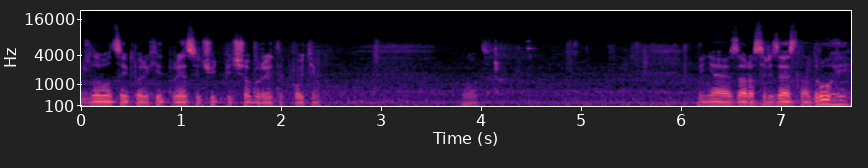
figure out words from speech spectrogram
Можливо, цей перехід придеться чуть підшабрити потім. От. Міняю зараз різець на другий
